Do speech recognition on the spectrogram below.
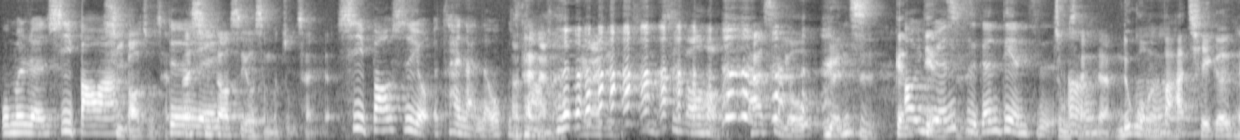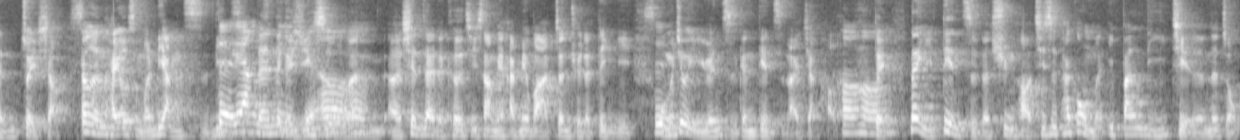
我们人细胞啊，细胞组成。那细胞是由什么组成的？细胞是有太难了，我不知道。太难了。细胞哈，它是由原子跟哦，原子跟电子组成的。如果我们把它切割成最小，当然还有什么量子力子，但那个已经是我们呃现在的科技上面还没有办法正确的定义。我们就以原子跟电子来讲好了。对，那以电子的讯号，其实它跟我们一般理解的那种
